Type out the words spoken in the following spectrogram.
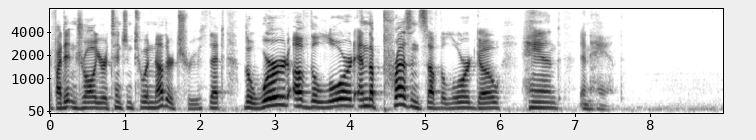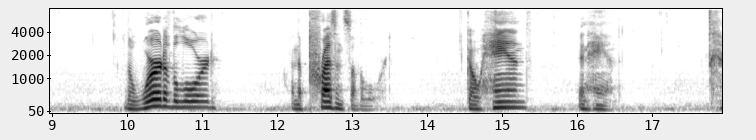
if I didn't draw your attention to another truth that the word of the Lord and the presence of the Lord go hand in hand. The word of the Lord and the presence of the Lord go hand in hand.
